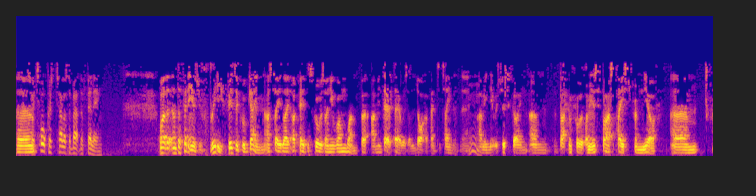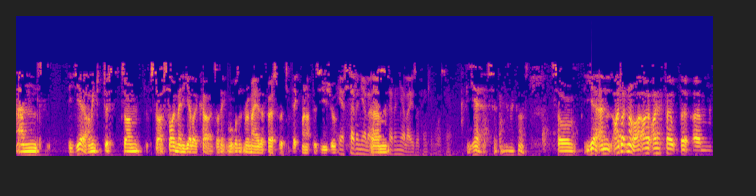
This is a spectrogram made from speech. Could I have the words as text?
Um, So talk us, tell us about the filling. Well, the, the feeling is a really physical game. I say, like, okay, the score was only one-one, but I mean, there there was a lot of entertainment there. I mean, it was just going um, back and forth. I mean, it was fast-paced from the off, um, and yeah, I mean, just um, so, so many yellow cards. I think it wasn't Romeu the first one to pick one up as usual. Yeah, seven yellows. Um, seven yellows, I think it was. Yeah. Yeah, seven yellow cards. So yeah, and I don't know. I, I felt that um,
